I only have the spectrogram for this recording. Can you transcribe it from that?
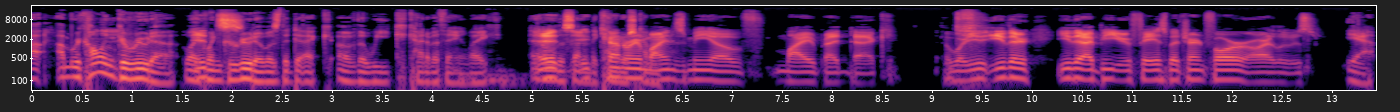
Uh, I'm recalling Garuda, like when Garuda was the deck of the week, kind of a thing. Like and all of a sudden the kind of counters come out. reminds me of my red deck, where you either either I beat your face by turn four or I lose. Yeah,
